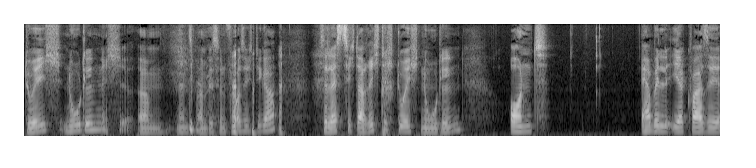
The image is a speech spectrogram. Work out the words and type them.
durchnudeln. Ich ähm, nenne es mal ein bisschen vorsichtiger. sie lässt sich da richtig durchnudeln und er will ihr quasi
